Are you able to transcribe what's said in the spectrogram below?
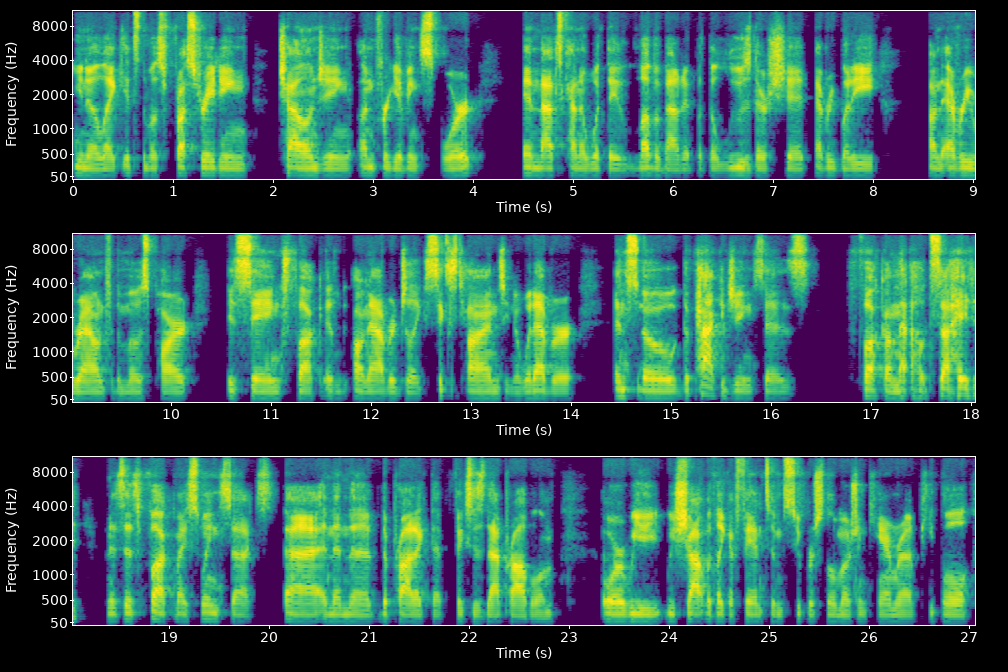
You know, like it's the most frustrating, challenging, unforgiving sport. And that's kind of what they love about it, but they'll lose their shit. Everybody on every round, for the most part, is saying fuck on average like six times, you know, whatever. And so the packaging says fuck on the outside and it says fuck my swing sucks. Uh, and then the the product that fixes that problem. Or we we shot with like a phantom super slow motion camera, people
